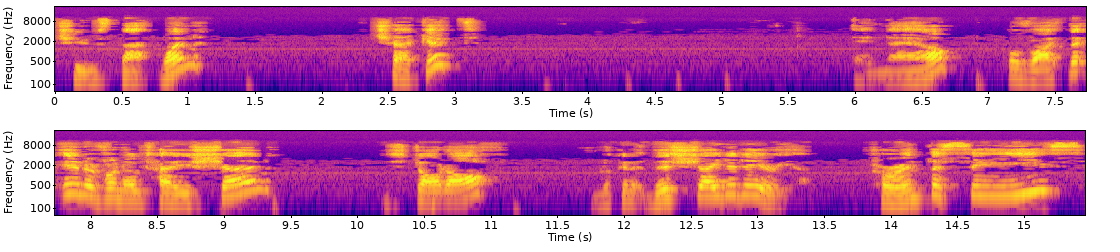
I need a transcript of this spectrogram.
choose that one. Check it. And now we'll write the interval notation. You start off looking at this shaded area. Parentheses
